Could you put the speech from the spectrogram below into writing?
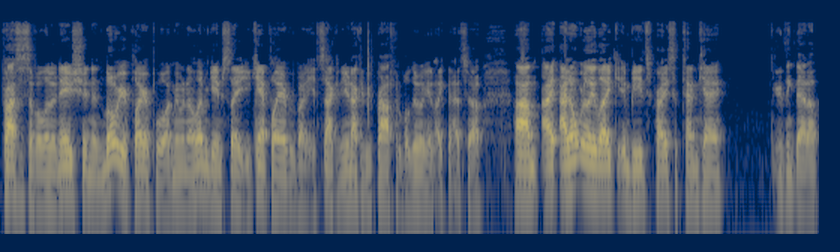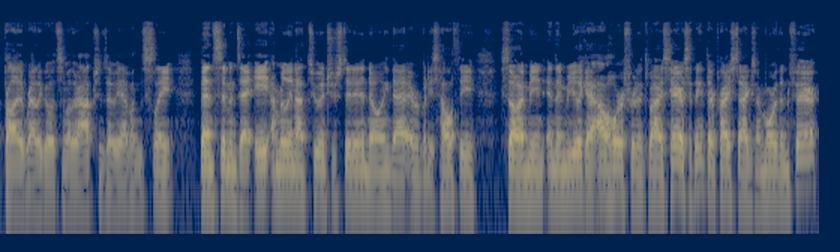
process of elimination and lower your player pool. I mean, when an 11 game slate, you can't play everybody. It's not going you're not going to be profitable doing it like that. So um, I, I don't really like Embiid's price at 10K. I think that I'll probably rather go with some other options that we have on the slate. Ben Simmons at eight, I'm really not too interested in, knowing that everybody's healthy. So I mean, and then when you look at Al Horford and Tobias Harris, I think their price tags are more than fair.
